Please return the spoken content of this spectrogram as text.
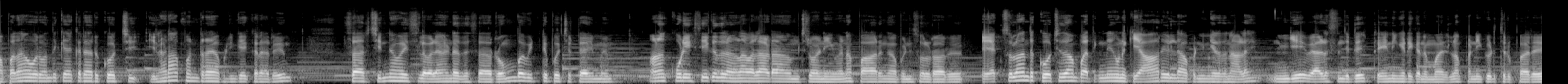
அப்போ தான் அவர் வந்து கேட்குறாரு கோச்சு என்னடா பண்ணுற அப்படின்னு கேட்குறாரு சார் சின்ன வயசில் விளையாண்டது சார் ரொம்ப விட்டு போச்சு டைமு ஆனால் கூடிய சீக்கிரத்தில் நல்லா விளையாட ஆரம்பிச்சிருவேன். நீங்கள் வேணால் பாருங்கள் அப்படின்னு சொல்கிறாரு ஆக்சுவலாக அந்த கோச்சு தான் பார்த்தீங்கன்னா உனக்கு யாரும் இல்லை அப்படிங்கிறதுனால இங்கேயே வேலை செஞ்சுட்டு ட்ரைனிங் எடுக்கிற மாதிரிலாம் பண்ணி கொடுத்துருப்பாரு.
